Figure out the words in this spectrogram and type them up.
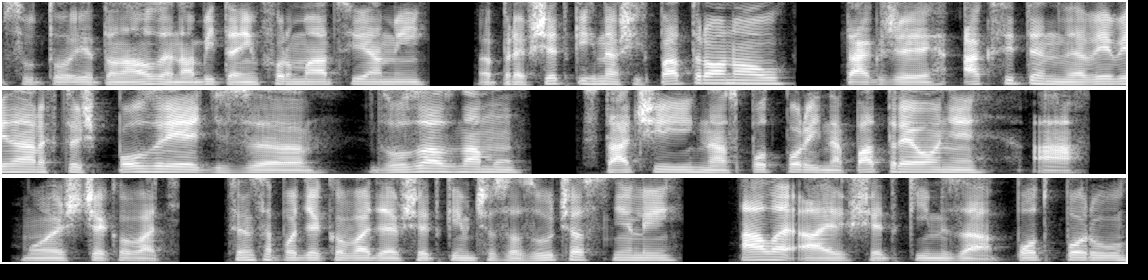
sú to, je to naozaj nabité informáciami pre všetkých našich patrónov, takže ak si ten webinár chceš pozrieť z, zo záznamu, stačí nás podporiť na Patreone a môžeš čekovať. Chcem sa poďakovať aj všetkým, čo sa zúčastnili, ale aj všetkým za podporu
